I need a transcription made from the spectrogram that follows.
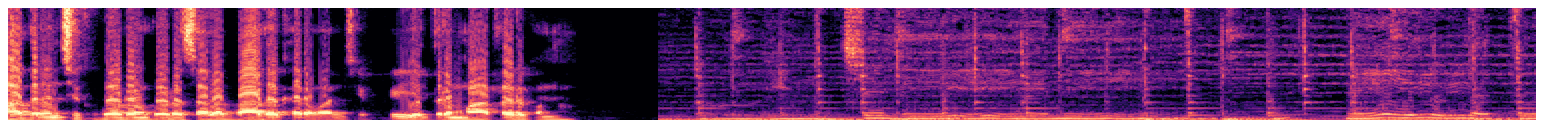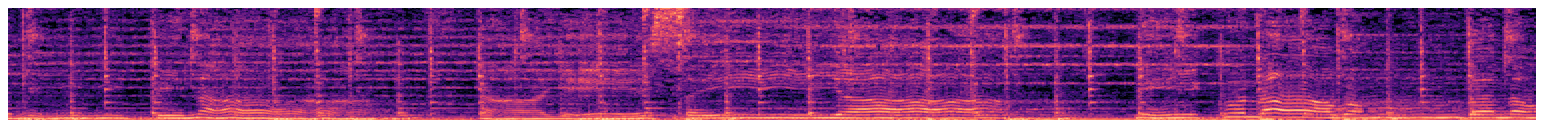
ఆదరించకపోవడం కూడా చాలా బాధాకరం అని చెప్పి ఇద్దరు మాట్లాడుకున్నాం. నింపినా ఏసయ్యా నీకు నా వందనం.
